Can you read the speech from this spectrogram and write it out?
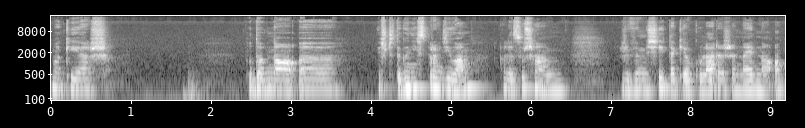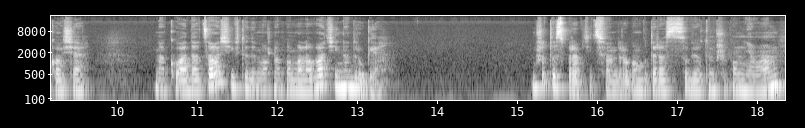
makijaż. Podobno e, jeszcze tego nie sprawdziłam, ale słyszałam, że wymyślili takie okulary, że na jedno oko się nakłada coś i wtedy można pomalować i na drugie. Muszę to sprawdzić swoją drogą, bo teraz sobie o tym przypomniałam.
